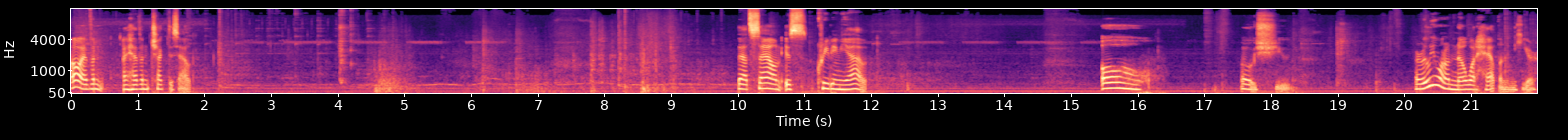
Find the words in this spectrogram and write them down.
Oh, I haven't I haven't checked this out. That sound is creeping me out. Oh. Oh shoot. I really want to know what happened in here.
